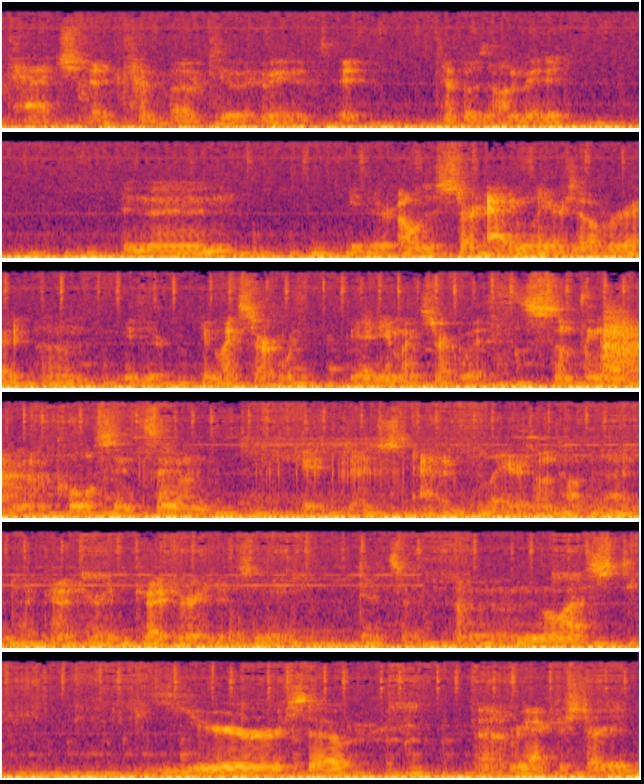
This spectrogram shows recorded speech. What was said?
attach a tempo to it. I mean, it, it tempo's automated, and then either I'll just start adding layers over it. Um, either it might start with the idea might start with something like you know, a cool synth sound. It, I just add layers on top of that and kind of turn try to turn it into something denser. Um, in the last year or so, uh, Reaktor started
